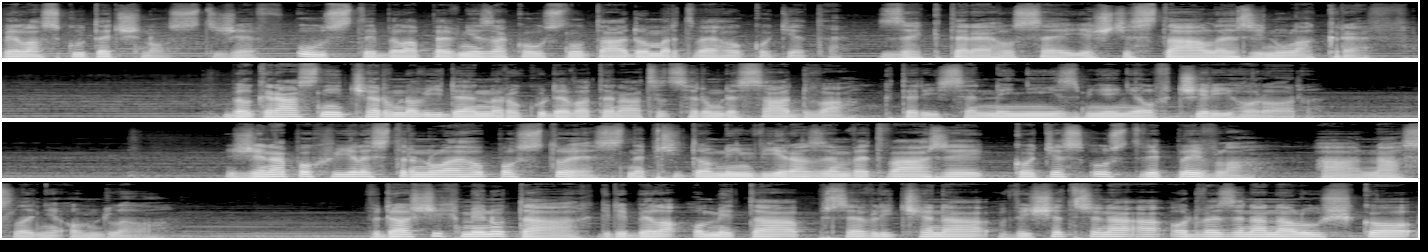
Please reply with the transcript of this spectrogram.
byla skutečnost, že v ústy byla pevně zakousnutá do mrtvého kotěte, ze kterého se ještě stále řinula krev. Byl krásný červnový den roku 1972, který se nyní změnil v čirý horor. Žena po chvíli strnulého postoje s nepřítomným výrazem ve tváři kotě z úst vyplivla a následně omdlela. V dalších minutách, kdy byla omita, převlíčena, vyšetřena a odvezena na lůžko,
